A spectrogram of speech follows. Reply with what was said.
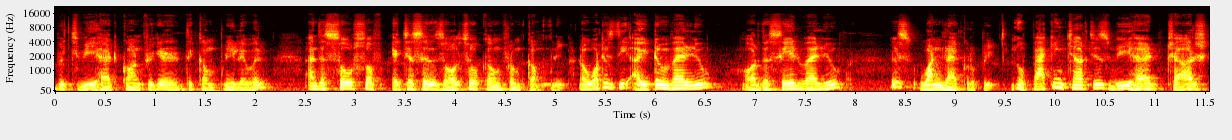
which we had configured at the company level. And the source of HSN is also come from company. Now what is the item value or the sale value? is 1 lakh rupee. Now packing charges we had charged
